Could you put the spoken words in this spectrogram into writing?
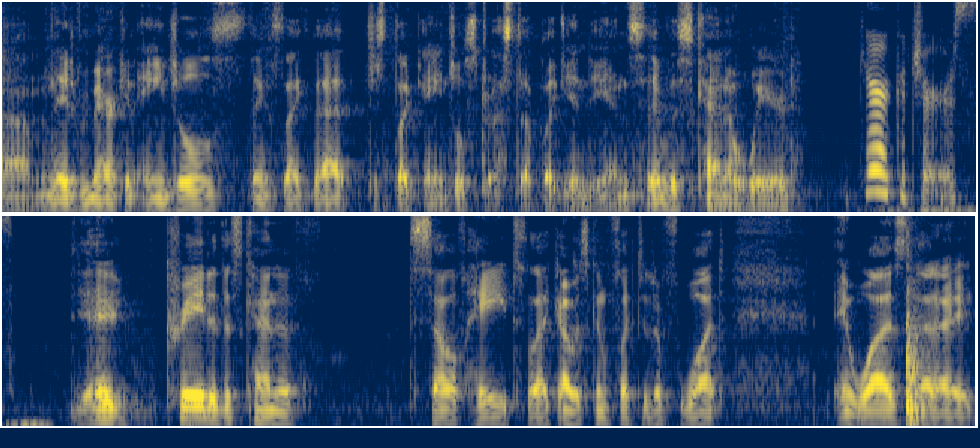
Um, Native American angels, things like that, just like angels dressed up like Indians. It was kind of weird. Caricatures. it created this kind of self hate. Like I was conflicted of what it was that I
